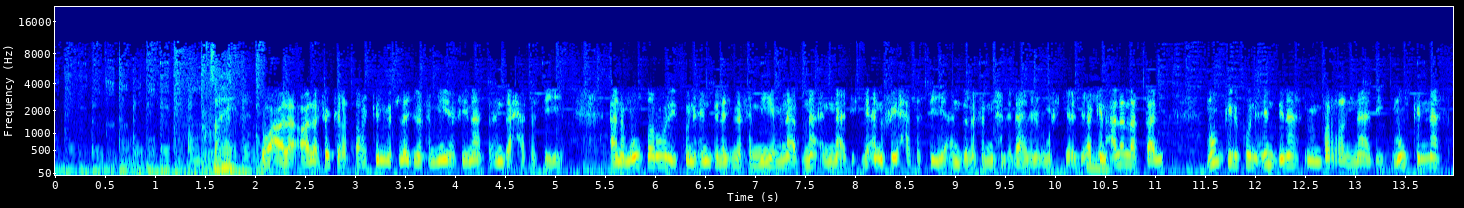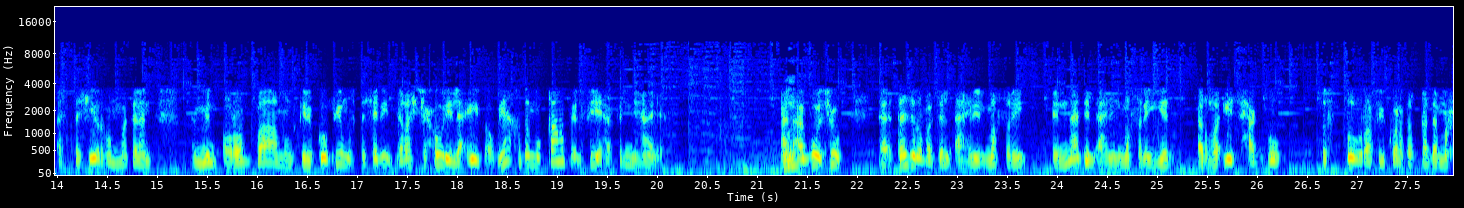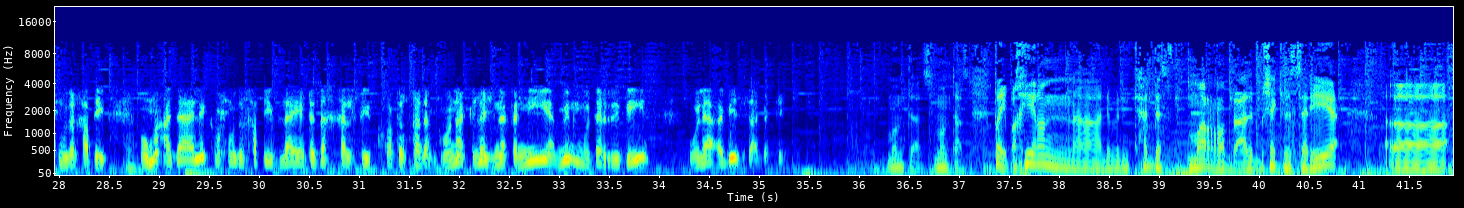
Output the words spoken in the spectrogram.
صحيح. وعلى على فكرة ترى كلمة لجنة فنية في ناس عندها حساسية. أنا مو ضروري يكون عندي لجنة فنية من أبناء النادي لأنه في حساسية عندنا في النادي الاهلي بالمشكلة دي. لكن على الأقل ممكن يكون عندي ناس من برا النادي ممكن ناس أستشيرهم مثلا من أوروبا ممكن يكون في مستشارين يرشحوا لي لعيبة وبياخذوا مقابل فيها في النهاية. أنا أقول شوف تجربة الأهلي المصري النادي الأهلي المصري الرئيس حقه اسطوره في كرة القدم محمود الخطيب. ومع ذلك محمود الخطيب لا يتدخل في كرة القدم. هناك لجنة فنية من مدربين ولاعبين سابقين. ممتاز ممتاز. طيب أخيرا نبي نتحدث مرة بشكل سريع.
